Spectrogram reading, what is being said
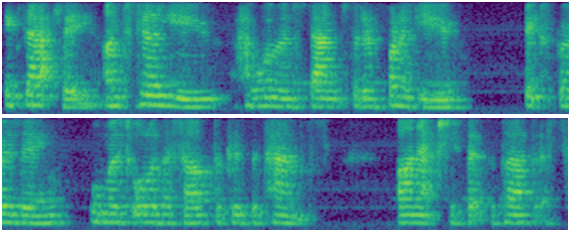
Exactly. Until you have a woman stand stood in front of you, exposing almost all of herself because the pants aren't actually fit for purpose.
